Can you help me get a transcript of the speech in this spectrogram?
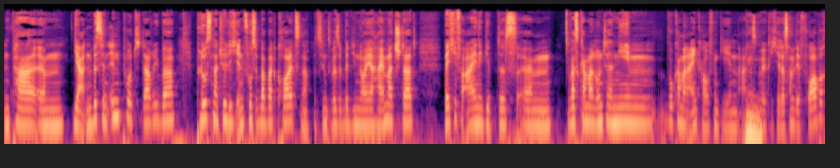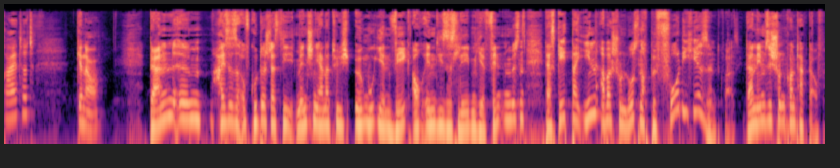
ein paar, ähm, ja, ein bisschen Input darüber. Plus natürlich Infos über Bad Kreuznach, beziehungsweise über die neue Heimatstadt. Welche Vereine gibt es? Ähm, was kann man unternehmen? Wo kann man einkaufen gehen? Alles Mögliche. Das haben wir vorbereitet. Genau. Dann ähm, heißt es auf gut Deutsch, dass die Menschen ja natürlich irgendwo ihren Weg auch in dieses Leben hier finden müssen. Das geht bei Ihnen aber schon los, noch bevor die hier sind quasi. Da nehmen Sie schon Kontakt auf.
